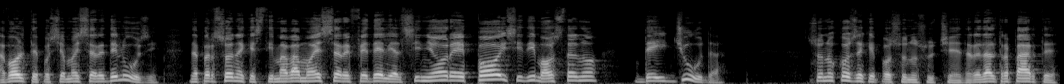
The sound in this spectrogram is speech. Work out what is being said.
A volte possiamo essere delusi da persone che stimavamo essere fedeli al Signore e poi si dimostrano dei Giuda. Sono cose che possono succedere, d'altra parte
